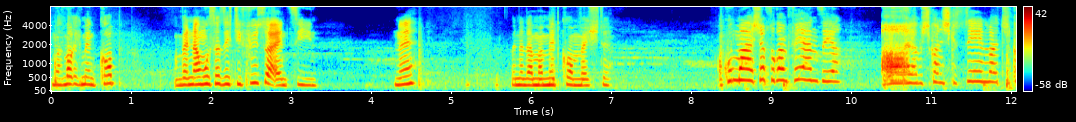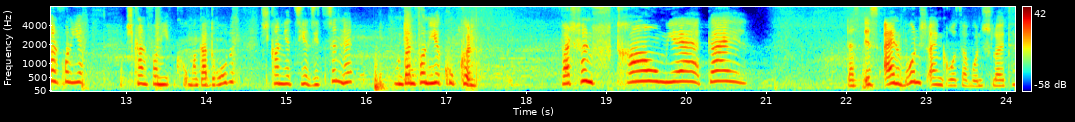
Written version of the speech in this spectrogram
Was mache ich mit dem Kopf? Und wenn, dann muss er sich die Füße einziehen. Ne? Wenn er da mal mitkommen möchte. Oh, guck mal, ich habe sogar einen Fernseher. Oh, da habe ich gar nicht gesehen, Leute. Ich kann von hier, ich kann von hier, guck mal, Garderobe. Ich kann jetzt hier sitzen, ne? Und dann von hier gucken. Was für ein Traum, yeah, geil. Das ist ein Wunsch, ein großer Wunsch, Leute.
